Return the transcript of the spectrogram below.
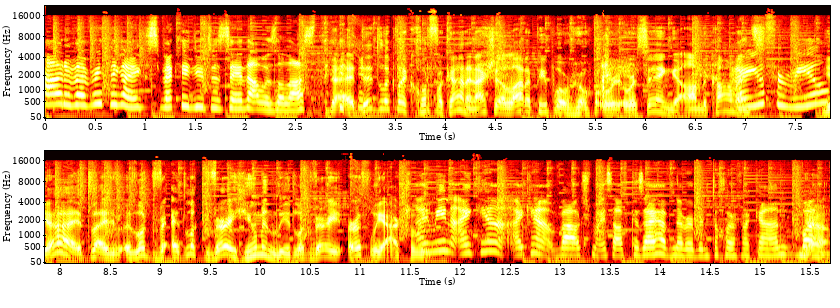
Out of everything I expected you to say, that was the last thing. it did look like Khurfakan, and actually, a lot of people were, were, were saying on the comments. Are you for real? Yeah, it, like, it looked it looked very humanly. It looked very earthly, actually. I mean, I can't I can't vouch myself because I have never been to Khurfakan, but Yeah.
